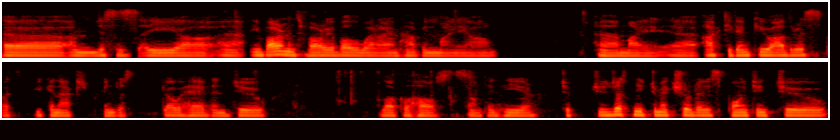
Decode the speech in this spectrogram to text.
Uh, I'm this is a uh, environment variable where I'm having my uh, uh, my ActiveMQ address, but you can actually you can just go ahead and do localhost something here to, you just need to make sure that it's pointing to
